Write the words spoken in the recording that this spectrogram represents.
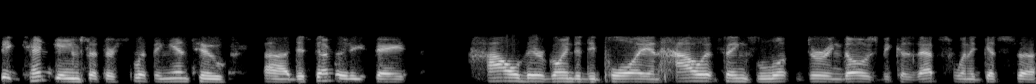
Big Ten games that they're slipping into uh, December these days, how they're going to deploy and how it, things look during those, because that's when it gets uh,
